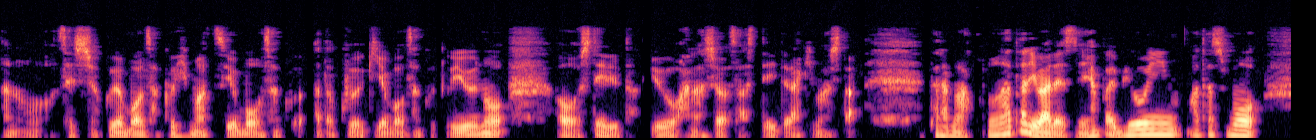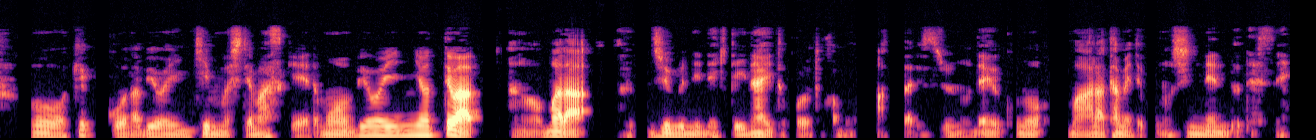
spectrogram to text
あの、接触予防策、飛沫予防策、あと空気予防策というのをしているというお話をさせていただきました。ただまあ、このあたりはですね、やっぱり病院、私も結構な病院勤務してますけれども、病院によっては、あの、まだ十分にできていないところとかもあったりするので、この、まあ、改めてこの新年度ですね、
